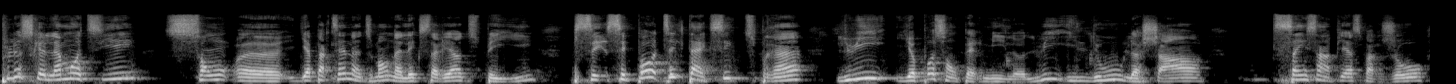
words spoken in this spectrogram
plus que la moitié sont euh, ils appartiennent à du monde à l'extérieur du pays. C'est c'est pas tu sais le taxi que tu prends, lui, il a pas son permis là. Lui, il loue le char 500 pièces par jour.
